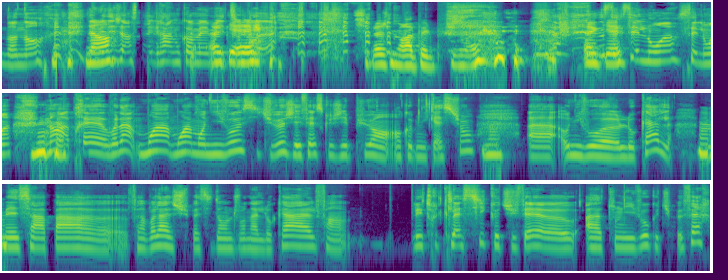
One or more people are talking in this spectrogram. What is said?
non, non. Il y avait déjà Instagram quand même. pas, je me rappelle plus. okay. C'est loin, c'est loin. Non, après, euh, voilà, moi, moi, à mon niveau, si tu veux, j'ai fait ce que j'ai pu en, en communication euh, au niveau euh, local, mais ça a pas. Enfin voilà, je suis passée dans le journal local. Enfin, les trucs classiques que tu fais euh, à ton niveau que tu peux faire.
